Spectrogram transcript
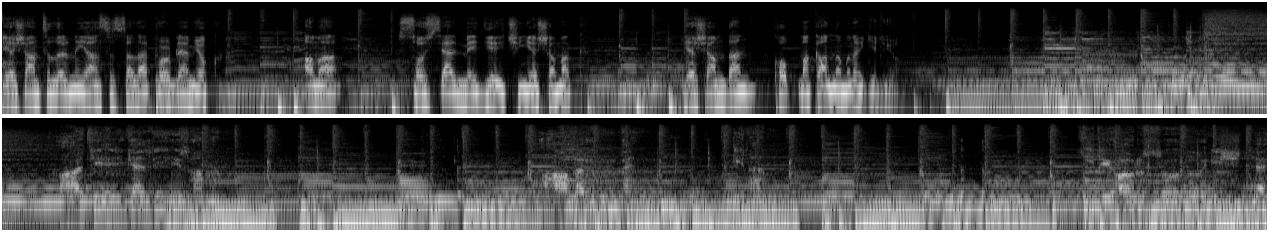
yaşantılarını yansıtsalar problem yok. Ama sosyal medya için yaşamak yaşamdan kopmak anlamına geliyor. Tatil geldiği zaman Ağlarım ben inan Gidiyorsun işte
